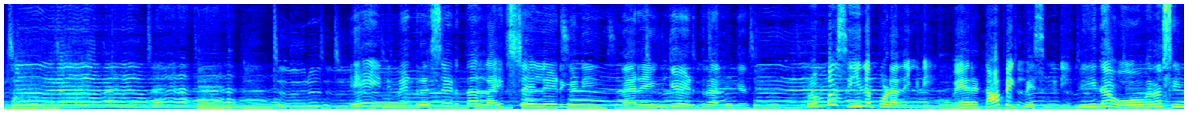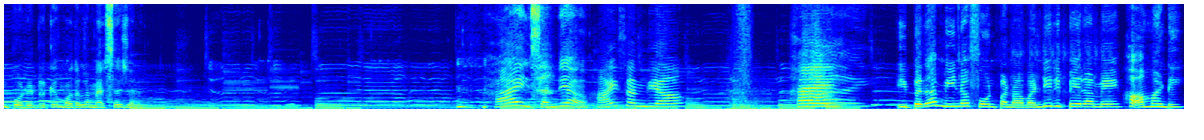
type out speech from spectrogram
இனிமே Dress எடுத்தா லைஃப் ஸ்டைல்ல எடுங்கடி. வேற எங்கேயும் எடுத்துறாதீங்க. ரொம்ப சீனை போடாதீங்கடி. வேற டாபிக் பேசுங்கடி. நீ தான் ஓவரா சீன் போட்டுட்டு இருக்க முதல்ல message Anu. Hi Sandhya. Hi Sandhya. Hi இப்பதான் மீனா ஃபோன் பண்ணா. வண்டி ரிப்பேராமே ஆமாண்டி.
